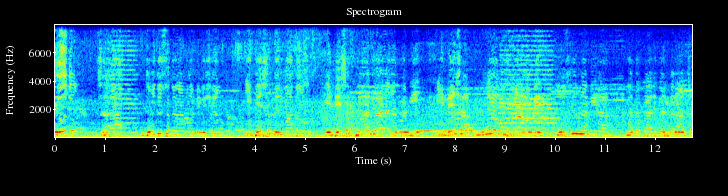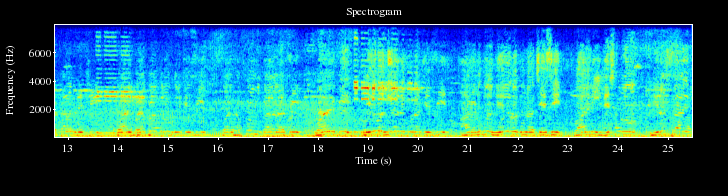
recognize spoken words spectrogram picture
ఈరోజు చాలా దురదృష్టకరమైనటువంటి విషయం ఈ దేశ నిర్మాతలు ఈ దేశ పునాదిరాలైనటువంటి ఈ దేశ మూల మూలవంశమైనటువంటి ముస్లింల మీద మత ప్రాతిపదికన చట్టాలను తెచ్చి వారి భయభ్రాంతులను గురిచేసి వారి హక్కులను కాలరాసి వారికి నిల్వ నీడ లేకుండా చేసి ఆ అడుగుల నీళ్ళ లేకుండా చేసి వారిని ఈ దేశంలో నిరస్సాయం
